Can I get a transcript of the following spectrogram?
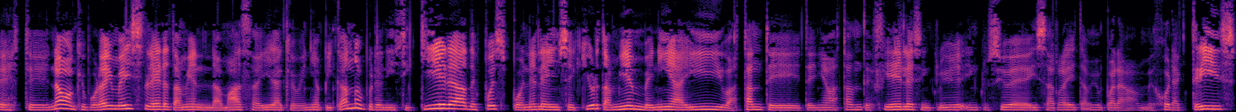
Este, no, que por ahí Maisel era también la más ahí la que venía picando, pero ni siquiera después ponerle Insecure también venía ahí bastante, tenía bastante fieles, inclusive, inclusive Isa Ray también para mejor actriz.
